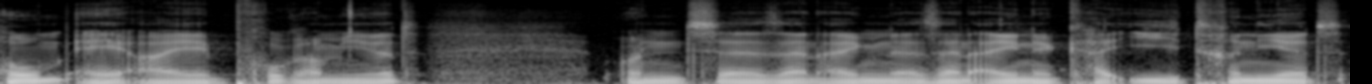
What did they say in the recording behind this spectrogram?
Home AI programmiert und äh, sein eigene, seine eigene KI trainiert,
